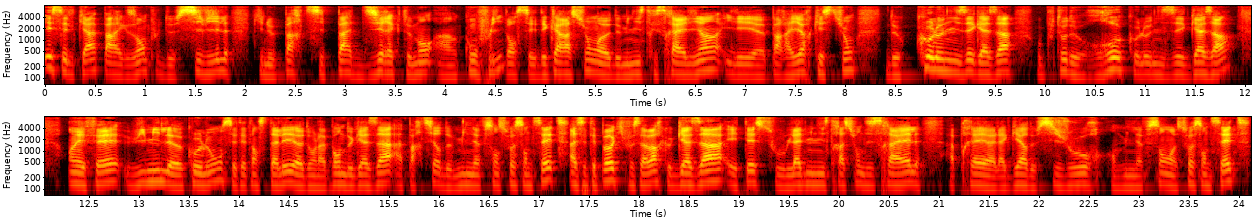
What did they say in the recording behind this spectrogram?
Et c'est le cas, par exemple, de civils qui ne participent pas directement à un conflit. Dans ces déclarations euh, de ministres israéliens, il est euh, par ailleurs question de coloniser Gaza, ou plutôt de recoloniser Gaza. En effet, 8000 colons s'étaient installés dans la bande de Gaza à partir de 1967. À cette époque, il faut savoir que Gaza était sous l'administration d'Israël après euh, la guerre de six jours en 1967.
